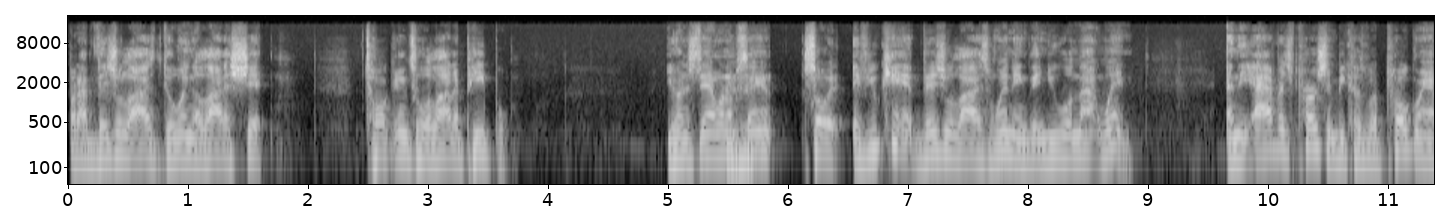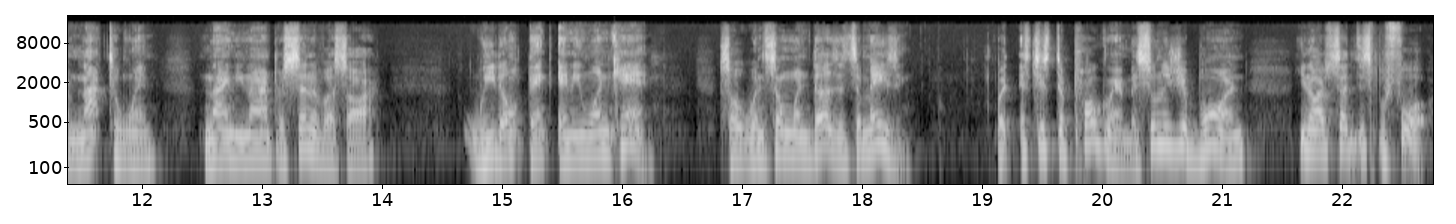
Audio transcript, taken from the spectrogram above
but I visualized doing a lot of shit, talking to a lot of people. You understand what I'm mm-hmm. saying? So if you can't visualize winning, then you will not win. And the average person, because we're programmed not to win, 99% of us are, we don't think anyone can. So when someone does, it's amazing. But it's just the program. As soon as you're born, you know, I've said this before.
